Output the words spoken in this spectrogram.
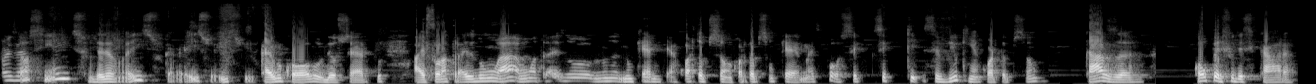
Pois é. Então, assim, é isso, entendeu? É isso, cara, é isso, é isso. Caiu no colo, deu certo. Aí foram atrás do. Ah, vamos atrás do. Não, não quer, não quer. A quarta opção, a quarta opção quer. Mas, pô, você viu quem é a quarta opção? Casa? Qual o perfil desse cara?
